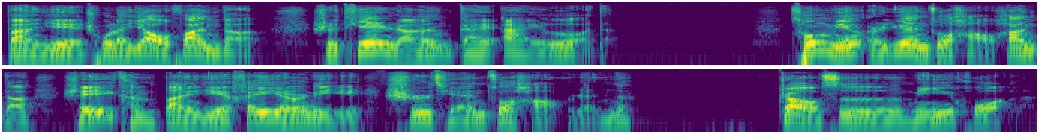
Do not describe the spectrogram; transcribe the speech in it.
半夜出来要饭的，是天然该挨饿的。聪明而愿做好汉的，谁肯半夜黑影里失钱做好人呢？赵四迷惑了，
